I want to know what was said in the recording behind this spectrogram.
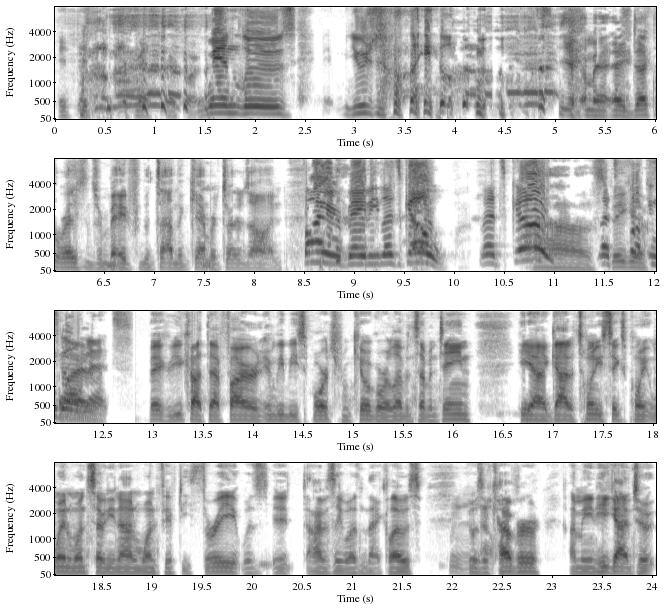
It, it, it's Win, lose, usually yeah, man. Hey, declarations are made from the time the camera turns on. fire, baby. Let's go. Let's go. Oh, Let's speaking of fucking go, fire, Mets. Baker, you caught that fire in MVB Sports from Kilgore eleven seventeen. He uh, got a 26 point win, 179, 153. It was, it honestly wasn't that close. It was a cover. I mean, he got into it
